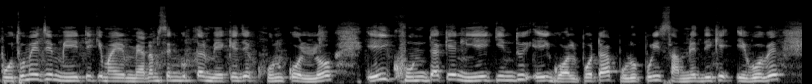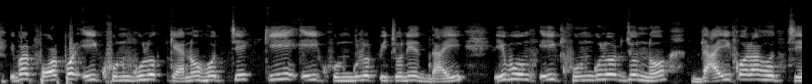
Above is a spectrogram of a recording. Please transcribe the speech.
প্রথমে যে মেয়েটিকে মানে ম্যাডাম সেনগুপ্তার মেয়েকে যে খুন করল, এই খুনটাকে নিয়েই কিন্তু এই গল্পটা পুরোপুরি সামনের দিকে এগোবে। এবার পরপর এই খুনগুলো কেন হচ্ছে? কে এই খুনগুলোর পিছনে দায়ী? এবং এই খুনগুলোর জন্য দায়ী করা হচ্ছে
